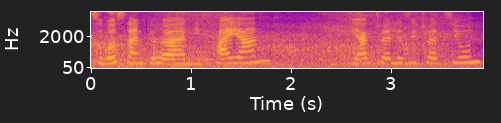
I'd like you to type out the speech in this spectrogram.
zu Russland gehören, die feiern die aktuelle Situation.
